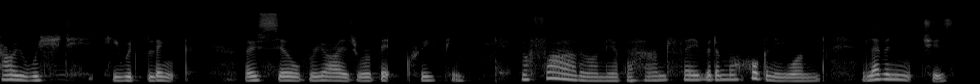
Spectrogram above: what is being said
Harry wished he would blink. Those silvery eyes were a bit creepy. Your father, on the other hand, favoured a mahogany wand, eleven inches,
